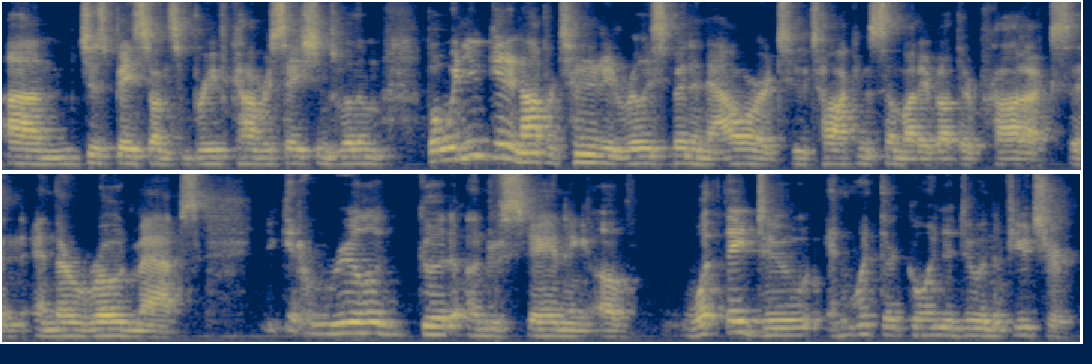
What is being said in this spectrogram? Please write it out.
um, just based on some brief conversations with them. But when you get an opportunity to really spend an hour or two talking to somebody about their products and, and their roadmaps, you get a really good understanding of what they do and what they're going to do in the future.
